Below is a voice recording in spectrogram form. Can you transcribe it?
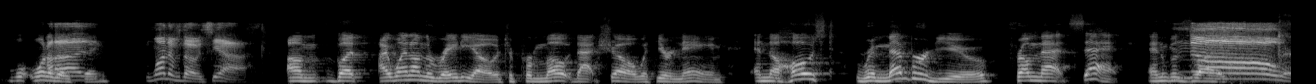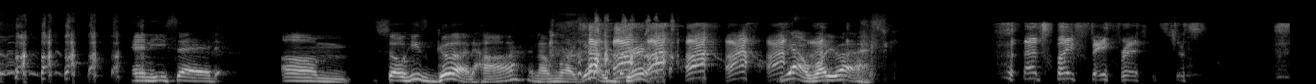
W- one of those Uh, things. One of those, yeah. Um, but I went on the radio to promote that show with your name, and the host remembered you from that set and was like, No. and he said, um, so he's good, huh? And I'm like, yeah, he's great. yeah, why do you ask? That's my favorite. It's just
